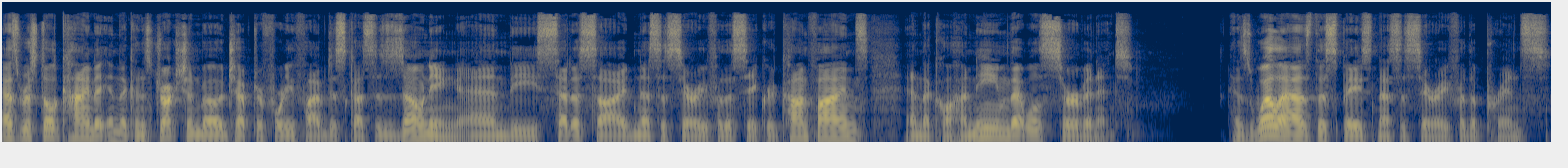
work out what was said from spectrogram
As we're still kind of in the construction mode, chapter 45 discusses zoning and the set aside necessary for the sacred confines and the Kohanim that will serve in it as well as the space necessary for the prince,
